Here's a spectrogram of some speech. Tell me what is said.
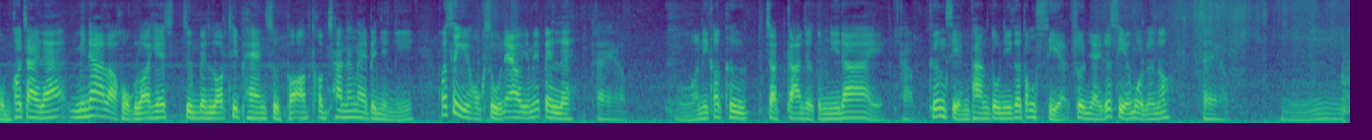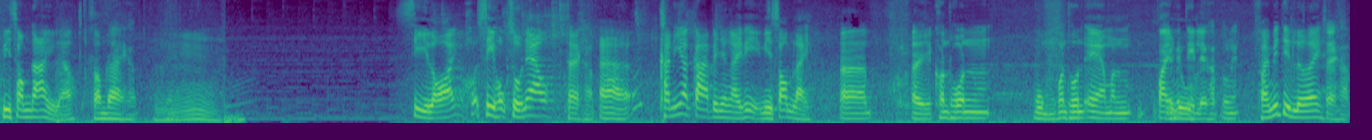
ผมเข้าใจแล้วไม่น่าละ 600H จึงเป็นรถที่แพงสุดเพราะออปชั่นข้างในเป็นอย่างนี้ เพราะ 460L ยังไม่เป็นเลย ใช่ครับอ๋อนี่ก็คือจัดการจากตรงนี้ได้ ครับ เครื่องเสียงพังตัวนี้ก็ต้องเสีย ส่วนใหญ่ก็เสียหมดแล้วเนาะ ใช่ครับอืมพี่ซ่อมได้อยู่แล้ว ซ่อมได้ครับ 400 460L ใช่ครับ อ่าคันนี้อาการเป็นยังไงพี่ มีซ่อมอะไร เอ่อไอ้คอนโทรลปุ่มคอนโทรลแอร์มันไฟไปไม่ดูติดเลยครับตรงนี้ไฟไม่ติดเลยใช่ครับ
